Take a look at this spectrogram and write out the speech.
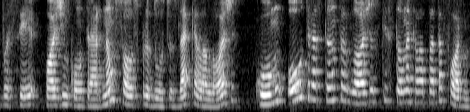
você pode encontrar não só os produtos daquela loja, como outras tantas lojas que estão naquela plataforma.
